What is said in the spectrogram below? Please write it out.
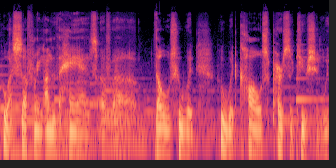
who are suffering under the hands of uh, those who would who would cause persecution. We,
